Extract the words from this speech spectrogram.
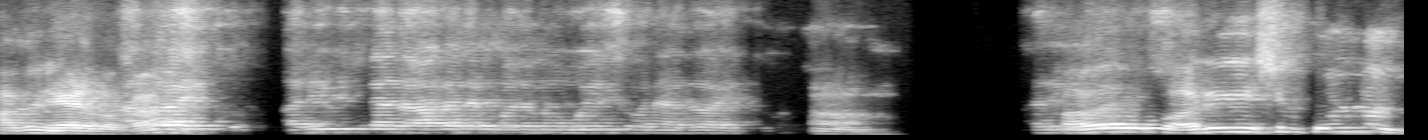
ಅದನ್ನ ಹೇಳ್ಬೇಕಾ? ಅದು ಆಯ್ತು. ಅರಿವಿಲ್ಲದಾಗದೆಂಬುದನ್ನು ಊಹಿಸುವನೆ ಅದು ಆಯ್ತು. ಹಾ. ಅರಿವು ಅದು ಅರಿಯಿಸಿಕೊಳ್ಳಲು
